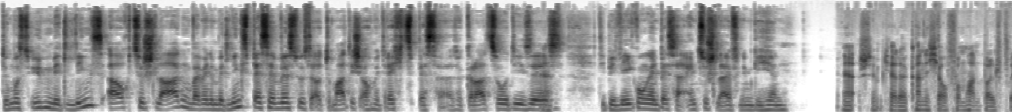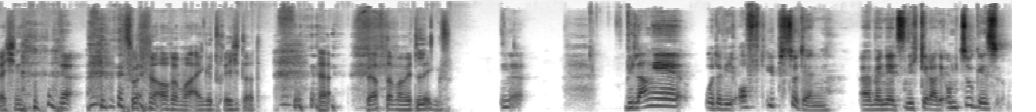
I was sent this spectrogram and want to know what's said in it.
du musst üben, mit links auch zu schlagen, weil wenn du mit links besser wirst, wirst du automatisch auch mit rechts besser. Also gerade so dieses, ja. die Bewegungen besser einzuschleifen im Gehirn. Ja, stimmt. Ja, da kann ich auch vom Handball sprechen. Ja. das wurde mir auch immer eingetrichtert. Ja, werf da mal mit links. Ja. Wie lange oder wie oft übst du denn, äh, wenn jetzt nicht gerade Umzug ist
